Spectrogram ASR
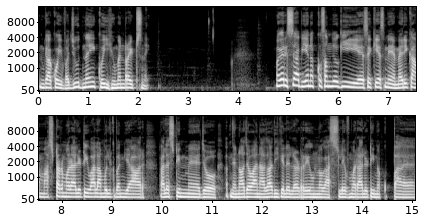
ان کا کوئی وجود نہیں، کوئی ہیومن رائٹس نہیں. مگر اس سے آپ یہ نقو سمجھو کہ ایسے کیس میں امریکہ ماسٹر مورالٹی والا ملک بن گیا اور فلسطین میں جو اپنے نوجوان آزادی کے لیے لڑ رہے ان لوگ اسلیو مورالٹی میں کپا ہے۔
